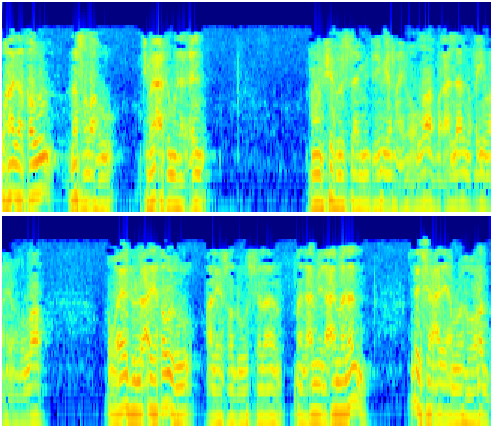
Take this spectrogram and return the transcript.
وهذا القول نصره جماعة من العلم منهم شيخ الإسلام ابن تيمية رحمه الله والعلامة ابن القيم رحمه الله. ويدل عليه قوله عليه الصلاة والسلام من عمل عملا ليس عليه أمره رد.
